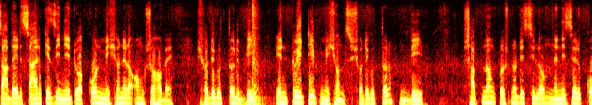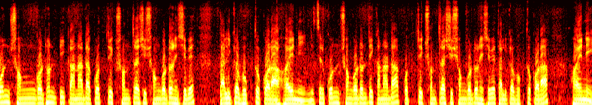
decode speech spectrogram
চাঁদের চার কেজি নেটওয়ার্ক কোন মিশনের অংশ হবে? সঠিক উত্তর বি ইনটুইটিভ মিশনস সঠিক উত্তর বি সাত নং প্রশ্নটি ছিল নিচের কোন সংগঠনটি কানাডা কর্তৃক সন্ত্রাসী সংগঠন হিসেবে তালিকাভুক্ত করা হয়নি? নিচের কোন সংগঠনটি কানাডা কর্তৃক সন্ত্রাসী সংগঠন হিসেবে তালিকাভুক্ত করা হয়নি?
